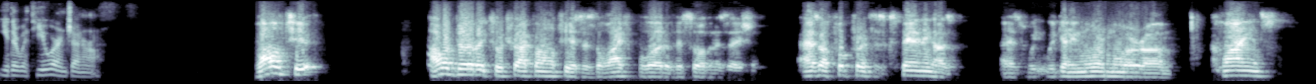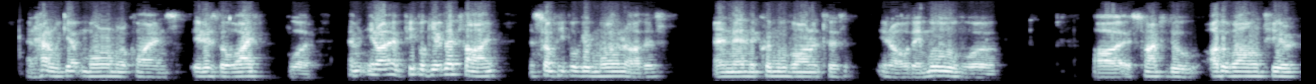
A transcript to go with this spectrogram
either with you or in general. Volunteer, our ability to attract volunteers is the lifeblood of this organization. As our footprint is expanding, as as we, we're getting more and more um, clients, and how do we get more and more clients? It is the lifeblood. And you know, and people give their time, and some people give more than others, and then they could move on into you know they move or uh, it's time to do other volunteer.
